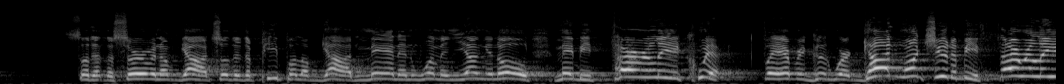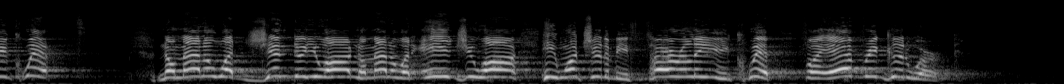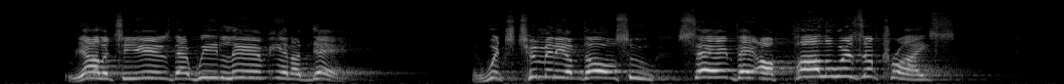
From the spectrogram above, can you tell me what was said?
so that the servant of God, so that the people of God, men and women, young and old, may be thoroughly equipped for every good work. God wants you to be thoroughly equipped. No matter what gender you are, no matter what age you are, He wants you to be thoroughly equipped for every good work. The reality is that we live in a day in which too many of those who say they are followers of Christ,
